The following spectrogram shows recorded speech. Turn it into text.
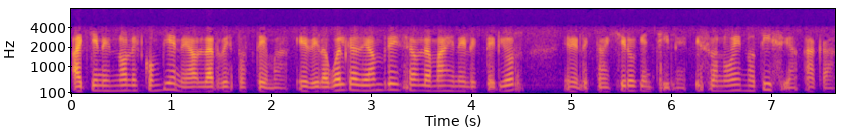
a quienes no les conviene hablar de estos temas. Eh, de la huelga de hambre se habla más en el exterior, en el extranjero que en Chile. Eso no es noticia acá.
